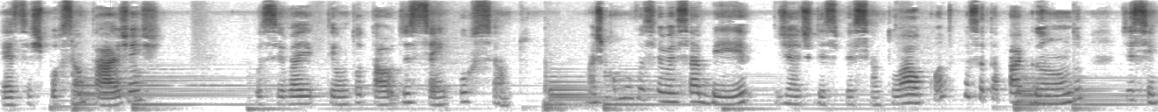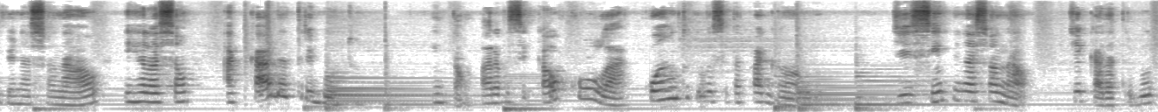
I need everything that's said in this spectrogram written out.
essas porcentagens, você vai ter um total de 100%. Mas como você vai saber, diante desse percentual, quanto você está pagando de Simples Nacional em relação a cada tributo. Então, para você calcular quanto que você está pagando de Simples Nacional de cada tributo,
